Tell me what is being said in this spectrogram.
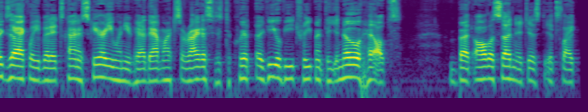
Exactly, but it's kind of scary when you've had that much psoriasis to quit a UV treatment that you know helps, but all of a sudden it just it's like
